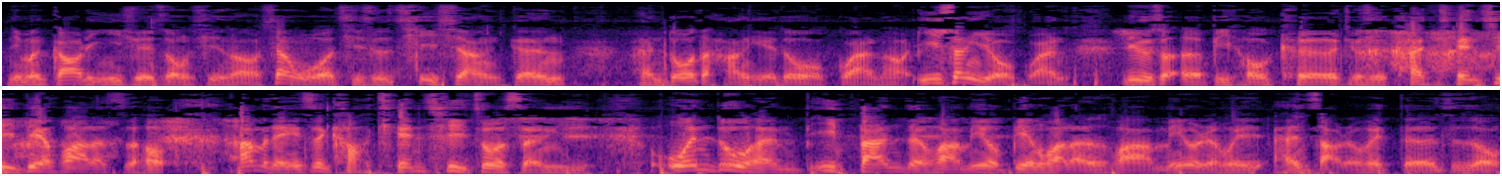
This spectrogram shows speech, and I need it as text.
你们高龄医学中心哦，像我其实气象跟很多的行业都有关哈，医生有关。例如说耳鼻喉科，就是看天气变化的时候，他们等于是靠天气做生意。温度很一般的话，没有变化了的话，没有人会，很少人会得这种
